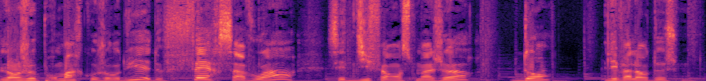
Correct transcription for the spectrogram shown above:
L'enjeu pour Marc aujourd'hui est de faire savoir cette différence majeure dans les valeurs de Smooth.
